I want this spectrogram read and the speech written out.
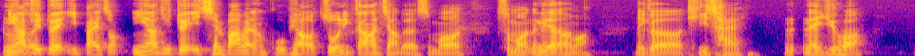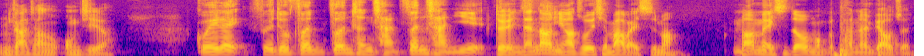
你要去对一百种，你要去对一千八百张股票做你刚刚讲的什么什么那个叫什么那个题材那那句话，你刚刚讲的忘记了。归类，所以就分分成产分产业。对，难道你要做一千八百次吗？嗯然后每次都有某个判断标准，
